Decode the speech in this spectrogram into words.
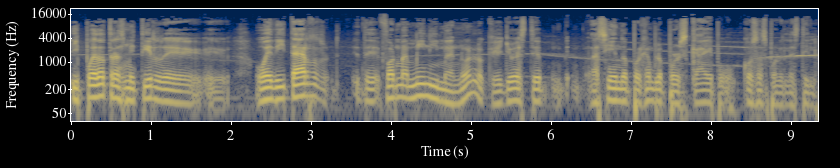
y puedo transmitir eh, eh, o editar de forma mínima, ¿no? Lo que yo esté haciendo, por ejemplo, por Skype o cosas por el estilo.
